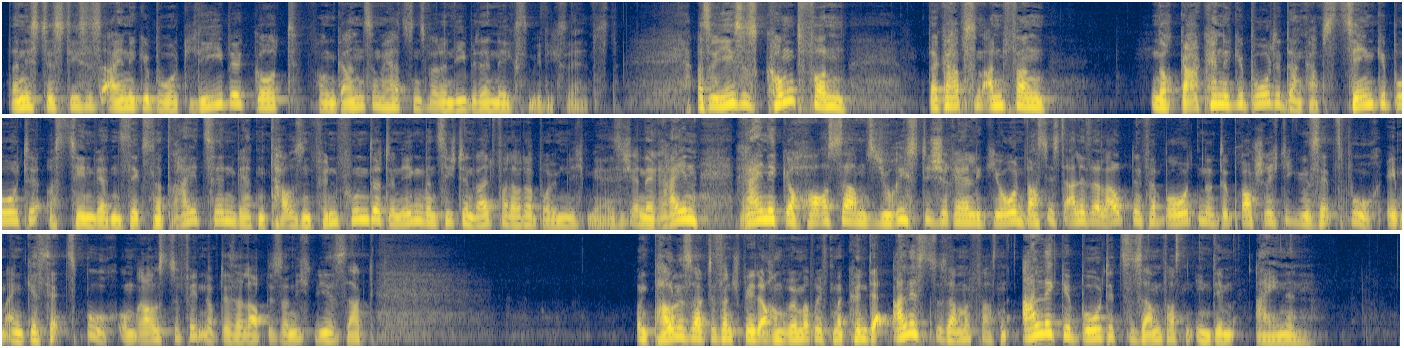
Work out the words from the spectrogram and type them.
dann ist es dieses eine Gebot, liebe Gott von ganzem Herzen, weil liebe der Nächsten wie dich selbst. Also Jesus kommt von, da gab es am Anfang noch gar keine Gebote, dann gab es zehn Gebote, aus zehn werden 613, werden 1500 und irgendwann siehst du den Wald vor lauter Bäumen nicht mehr. Es ist eine rein, reine Gehorsams, juristische Religion, was ist alles erlaubt und verboten und du brauchst ein richtiges Gesetzbuch, eben ein Gesetzbuch, um rauszufinden, ob das erlaubt ist oder nicht, wie es sagt. Und Paulus sagt es dann später auch im Römerbrief, man könnte alles zusammenfassen, alle Gebote zusammenfassen in dem einen.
